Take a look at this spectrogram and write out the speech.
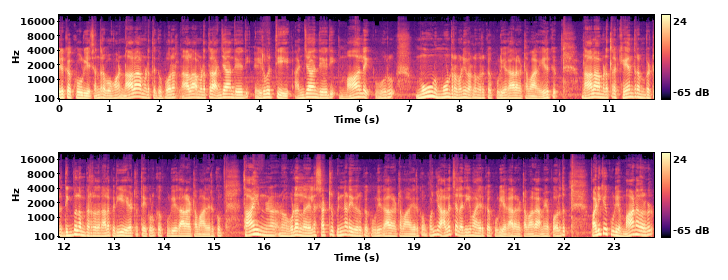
இருக்கக்கூடிய சந்திர பகவான் நாலாம் இடத்துக்கு போகிறார் நாலாம் இடத்துல அஞ்சாந்தேதி இருபத்தி அஞ்சாந்தேதி மாலை ஒரு மூணு மூன்றரை மணி வரலும் இருக்கக்கூடிய காலகட்டமாக இருக்குது நாலாம் இடத்துல கேந்திரம் பெற்று திக்பலம் பெறுறதுனால பெரிய ஏற்றத்தை கொடுக்கக்கூடிய காலகட்டமாக இருக்கும். தாயின் உடல்நிலையில் சற்று பின்னடைவு இருக்கக்கூடிய காலகட்டமாக இருக்கும். கொஞ்சம் அலைச்சல் அதிகமாக இருக்கக்கூடிய காலகட்டமாக அமைய போகிறது படிக்கக்கூடிய மாணவர்கள்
